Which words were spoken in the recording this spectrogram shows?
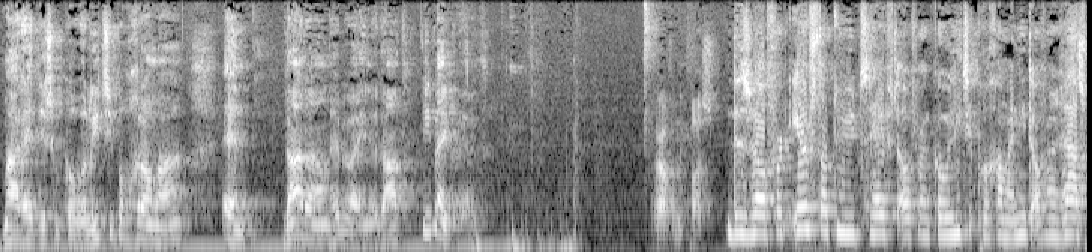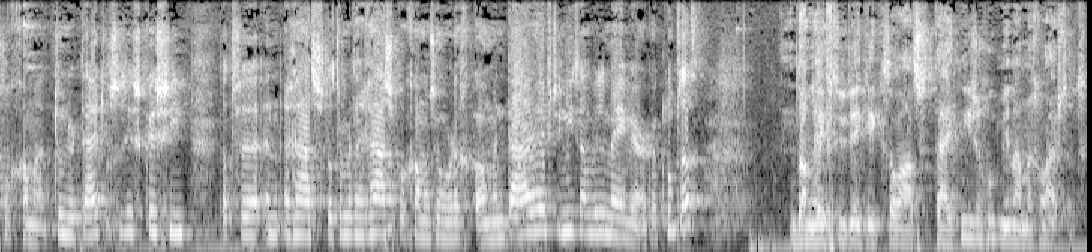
Maar het is een coalitieprogramma. En daaraan hebben wij inderdaad niet meegewerkt mevrouw Van der Plas. Is wel voor het eerst dat u het heeft over een coalitieprogramma en niet over een raadsprogramma. Toen er tijd was de discussie dat, we een raads, dat er met een raadsprogramma zou worden gekomen. En daar heeft u niet aan willen meewerken. Klopt dat? Dan heeft u denk ik de laatste tijd niet zo goed meer naar me geluisterd.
